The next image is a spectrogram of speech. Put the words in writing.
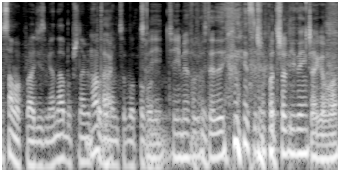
samo wprowadzi zmianę, albo przynajmniej no powie tak. co było powodem. Czyli, czyli my w ogóle wtedy nie jesteśmy potrzebni do niczego, bo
